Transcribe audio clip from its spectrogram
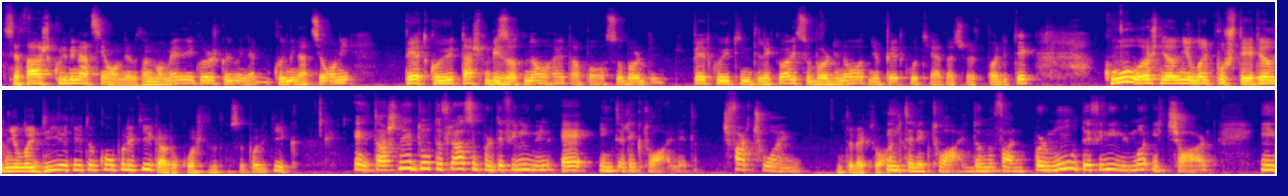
Se tha është kulminacioni, domethënë momenti kur është kulminacioni petku yt tash mbizotnohet apo subordin petku yt intelektual i subordinohet një petku tjetër që është politik ku është një një lloj pushteti dhe një lloj dije të njëjtën kohë politika, nuk është vetëm se politikë. E, tash ne duhet të flasim për definimin e intelektualit. Çfarë quajmë? Intelektual. Intelektual. Domethënë, për mu definimi më i qartë i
